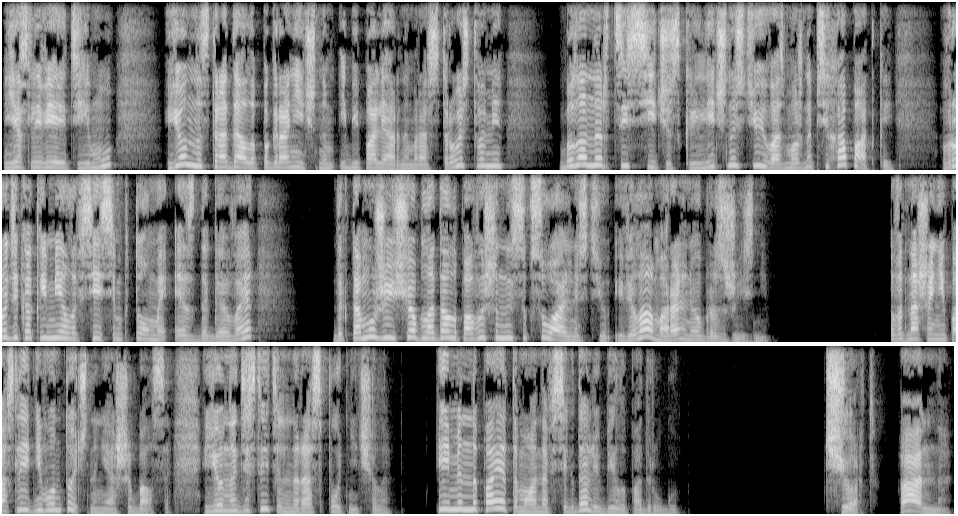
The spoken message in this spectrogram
Если верить ему, Йонна страдала пограничным и биполярным расстройствами, была нарциссической личностью и, возможно, психопаткой, вроде как имела все симптомы СДГВ, да к тому же еще обладала повышенной сексуальностью и вела аморальный образ жизни. В отношении последнего он точно не ошибался. Йона действительно распутничала. И именно поэтому она всегда любила подругу. «Черт, Анна!»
